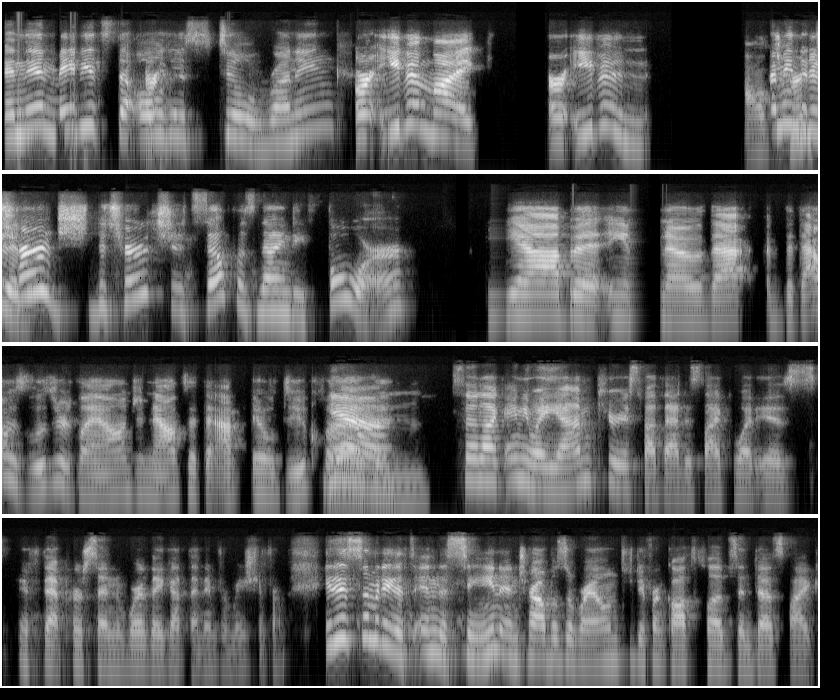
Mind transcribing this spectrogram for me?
And then maybe it's the Or- oldest still running. Or even like, or even I mean, the church, the church itself was 94. Yeah, but you know that, but that was Lizard Lounge, and now it's at the It'll Do Club, Yeah. and So, like, anyway, yeah, I'm curious about that. Is like, what is if that person where they got that information from? It is somebody that's in the scene and travels around to different goth clubs and does like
